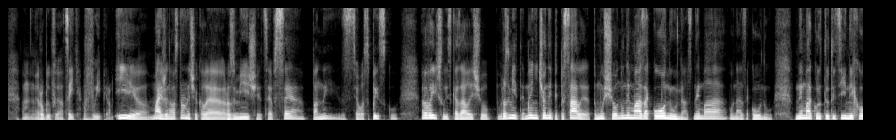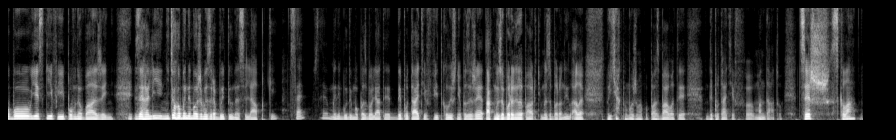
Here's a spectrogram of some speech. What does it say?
робив цей вибір. І е, майже наостаночок, але розуміючи це все, пани з цього списку вийшли і сказали, що розумієте, ми нічого не підписали, тому що ну нема закону у нас, нема у нас закону, нема конституційних обов'язків і повноважень. Взагалі нічого ми не можемо зробити, у нас ляпки. Все. Все, ми не будемо позбавляти депутатів від колишнього ПЗЖ. Так, ми заборонили партію, ми заборонили, але ну як ми можемо позбавити депутатів е, мандату? Це ж складно.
